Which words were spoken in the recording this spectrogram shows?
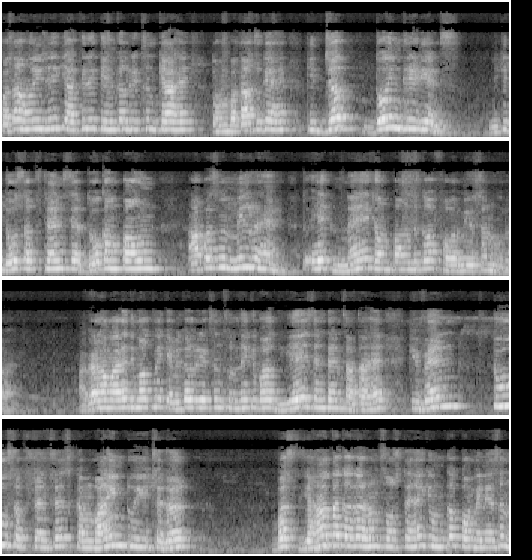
पता होनी चाहिए कि आखिर एक केमिकल रिएक्शन क्या है। तो हम बता चुके हैं कि जब दो इंग्रेडिएंट्स यानी कि दो सब्सटेंस या दो कंपाउंड आपस में मिल रहे हैं तो एक नए कंपाउंड का फॉर्मेशन हो रहा है। अगर हमारे दिमाग में केमिकल रिएक्शन सुनने के बाद ये सेंटेंस आता है कि when two substances combine to each other बस यहाँ तक अगर हम सोचते हैं कि उनका कॉम्बिनेशन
